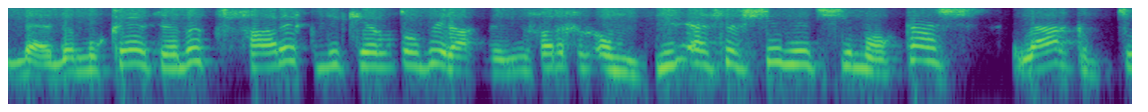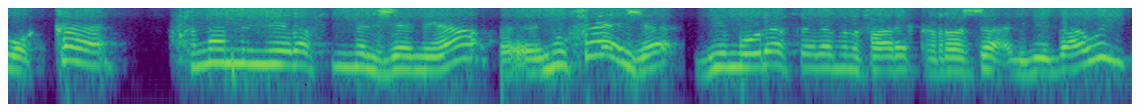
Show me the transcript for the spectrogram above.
بعد مكاتبة الفريق اللي كيربطوا به العقد الفريق الأم. للأسف الشديد هذا الشيء ما وقعش. العقد توقع إحنا من راسنا الجامعة آه، نفاجأ بمراسلة من فريق الرجاء البيضاوي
